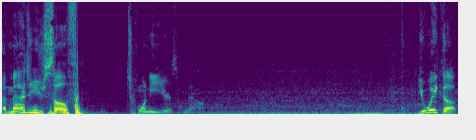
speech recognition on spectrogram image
imagine yourself 20 years from now. You wake up.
